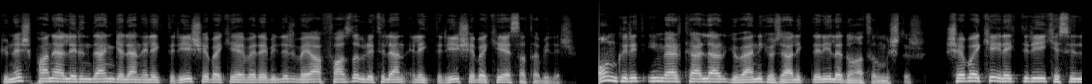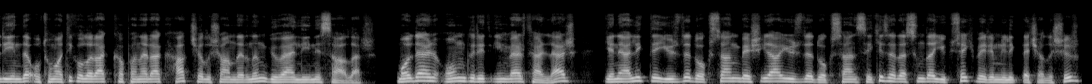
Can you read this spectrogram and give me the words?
güneş panellerinden gelen elektriği şebekeye verebilir veya fazla üretilen elektriği şebekeye satabilir. On-grid inverterler güvenlik özellikleriyle donatılmıştır. Şebeke elektriği kesildiğinde otomatik olarak kapanarak hat çalışanlarının güvenliğini sağlar. Modern on-grid inverterler genellikle %95 ila %98 arasında yüksek verimlilikle çalışır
